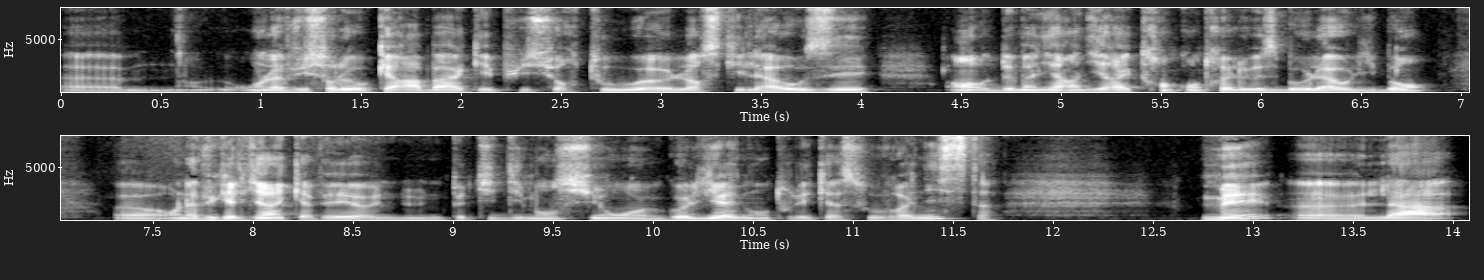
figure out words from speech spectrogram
on l'a vu sur le Haut-Karabakh, et puis surtout lorsqu'il a osé, de manière indirecte, rencontrer le Hezbollah au Liban, on a vu quelqu'un qui avait une, petite dimension euh, gaulienne, ou en tous les cas souverainiste. Mais euh, là,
